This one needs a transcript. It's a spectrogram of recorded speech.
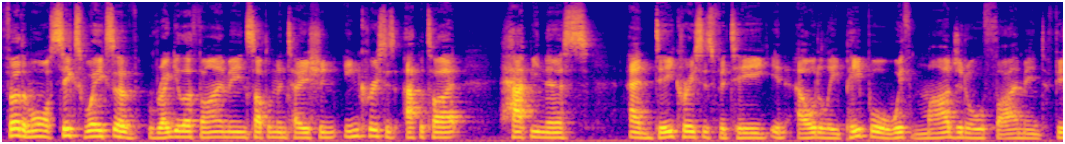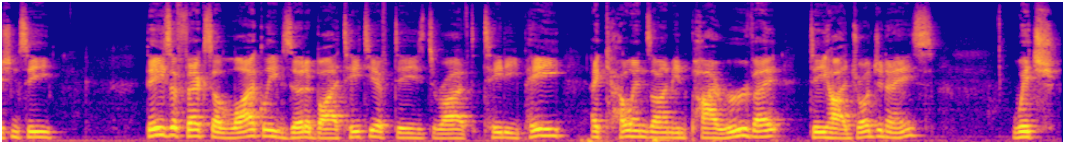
Furthermore, six weeks of regular thiamine supplementation increases appetite happiness, and decreases fatigue in elderly people with marginal thiamine deficiency. These effects are likely exerted by TTFD's derived TDP, a coenzyme in pyruvate dehydrogenase, which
